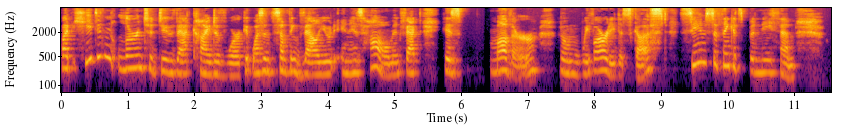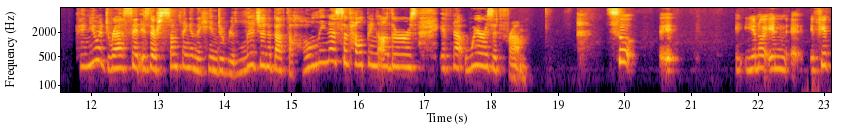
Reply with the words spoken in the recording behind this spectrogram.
but he didn't learn to do that kind of work. It wasn't something valued in his home. In fact, his mother, whom we've already discussed, seems to think it's beneath him. Can you address it? Is there something in the Hindu religion about the holiness of helping others? If not, where is it from? So, it, you know, in if you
